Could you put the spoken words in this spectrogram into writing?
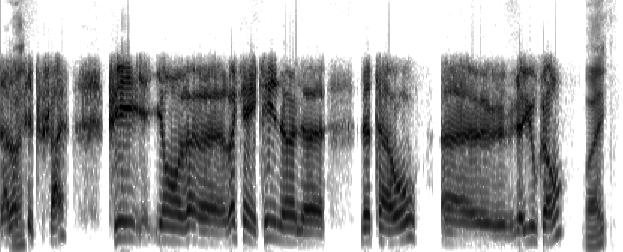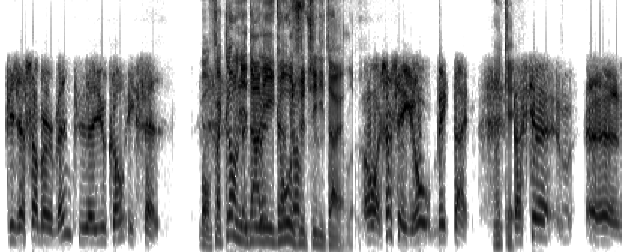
alors Ouais. que c'est plus cher. Puis, ils ont re- euh, requinqué là, le, le Tao, euh, le Yukon, Ouais. puis le Suburban, puis le Yukon XL. Bon, fait que là, on est dans les gros utilitaires. Ah ouais, ça, c'est gros, big time. Parce que, euh,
